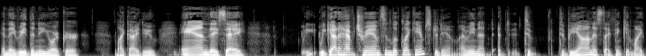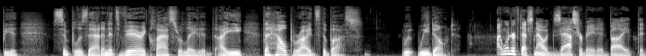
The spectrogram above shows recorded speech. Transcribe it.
and they read the New Yorker, like I do, and they say, we, we got to have trams and look like Amsterdam. I mean, uh, uh, to to be honest, I think it might be simple as that, and it's very class related. I.e., the help rides the bus. We, we don't. I wonder if that's now exacerbated by the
